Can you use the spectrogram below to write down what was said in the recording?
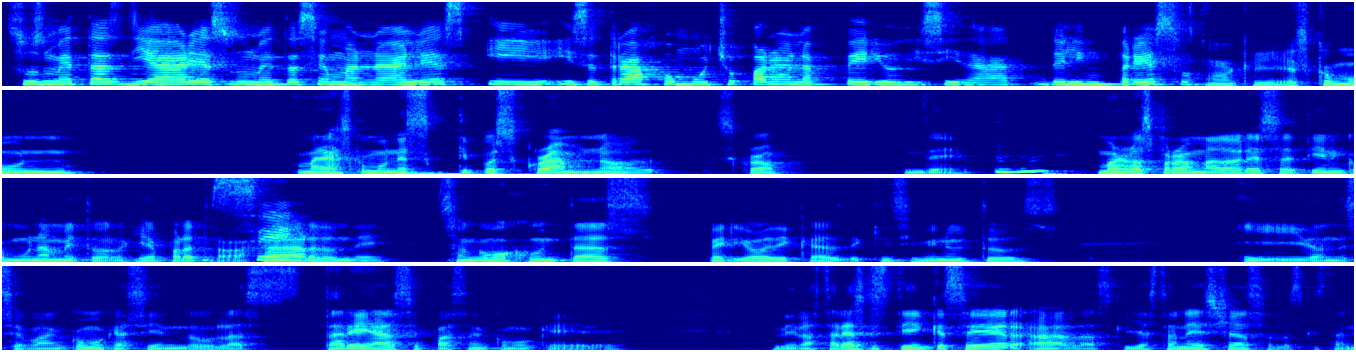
sus metas diarias, sus metas semanales y, se trabajó mucho para la periodicidad del impreso. Ok, es como un... Manejas como un tipo Scrum, ¿no? Scrum. De... Bueno, los programadores tienen como una metodología para trabajar donde son como juntas periódicas de 15 minutos y donde se van como que haciendo las tareas, se pasan como que de las tareas que se tienen que hacer a las que ya están hechas o las que están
